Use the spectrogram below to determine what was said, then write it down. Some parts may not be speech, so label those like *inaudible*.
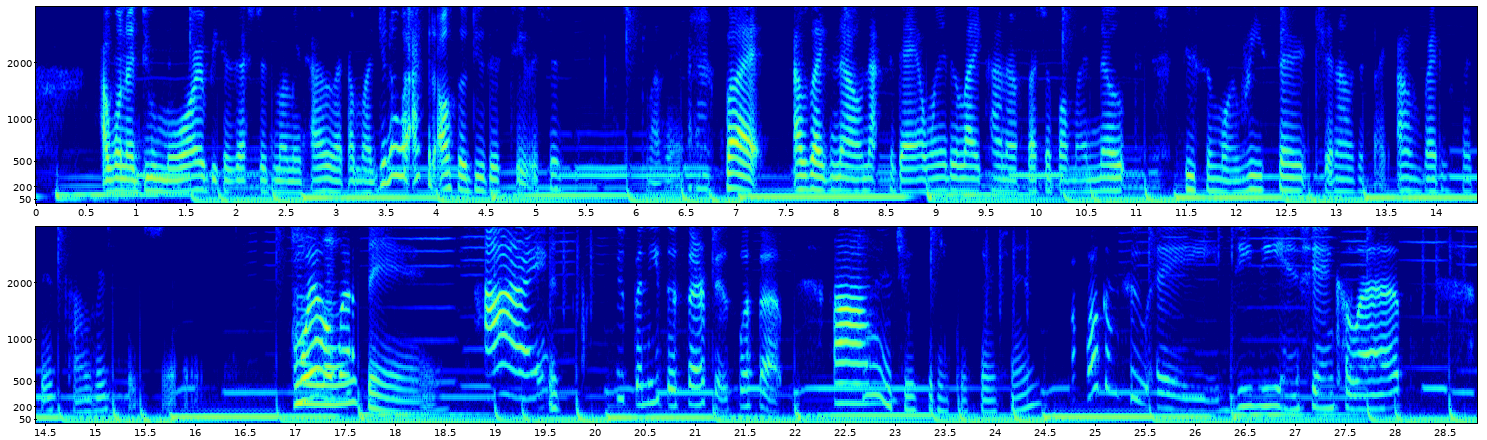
I want to do more because that's just my mentality. Like I'm like, you know what? I could also do this too. It's just I just love it. But I was like, no, not today. I wanted to like kind of fresh up on my notes, do some more research, and I was just like, I'm ready for this conversation. Well, Hello there. Hi. It's- Truth beneath the surface. What's up? Um, hi, truth beneath the surface. welcome to a Gigi and Shan collab.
